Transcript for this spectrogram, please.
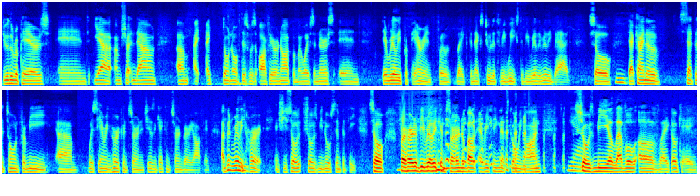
do the repairs. And yeah, I'm shutting down. Um, I, I don't know if this was off air or not, but my wife's a nurse and they're really preparing for like the next two to three weeks to be really, really bad. So mm. that kind of set the tone for me. Um, was hearing her concern, and she doesn't get concerned very often. I've been really mm. hurt, and she so shows me no sympathy. So for her to be really concerned about everything that's going on yeah. shows me a level of like, okay,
